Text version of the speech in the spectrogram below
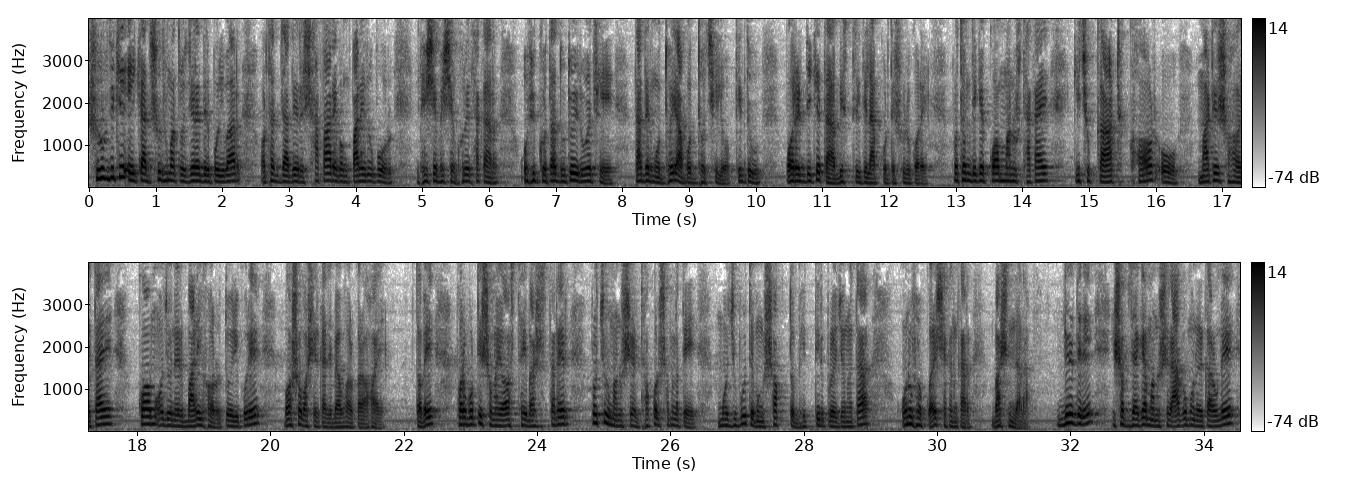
শুরুর দিকে এই কাজ শুধুমাত্র জেলেদের পরিবার, অর্থাৎ যাদের সাঁতার এবং পানির উপর ভেসে ভেসে ঘুরে থাকার অভিজ্ঞতা দুটোই রয়েছে, তাদের মধ্যেই আবদ্ধ ছিল। কিন্তু পরের দিকে তা বিস্তৃতি লাভ করতে শুরু করে। প্রথম দিকে কম মানুষ থাকায় কিছু কাঠ, খড় ও মাটির সহায়তায় কম ওজনের বাড়িঘর তৈরি করে বসবাসের কাজে ব্যবহার করা হয়। তবে পরবর্তী সময়ে অস্থায়ী বাসস্থানের প্রচুর মানুষের ধকল সামলাতে মজবুত এবং শক্ত ভিত্তির প্রয়োজনীয়তা অনুভব করে সেখানকার বাসিন্দারা। ধীরে ধীরে এসব জায়গায় মানুষের আগমনের কারণে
